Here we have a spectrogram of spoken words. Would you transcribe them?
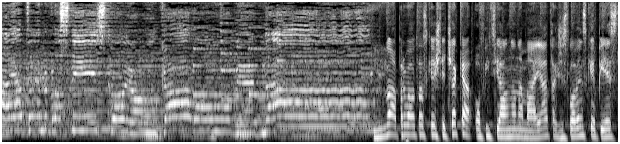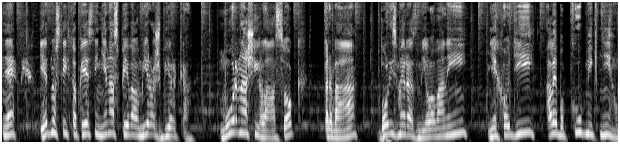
A ja ten vlastný strojom kávou objednám. No a prvá otázka ešte čaká oficiálna na mája, takže slovenské piesne. Jednu z týchto piesní nenaspieval Miroš Birka. Múr našich hlások, prvá, boli sme raz milovaní, nechodí, alebo kúp mi knihu.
